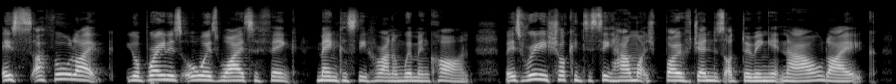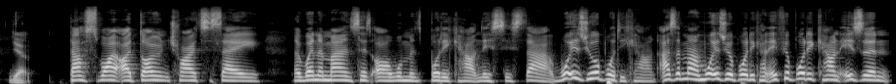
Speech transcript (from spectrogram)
It's. I feel like your brain is always wired to think men can sleep around and women can't. But it's really shocking to see how much both genders are doing it now. Like yeah, that's why I don't try to say like when a man says, "Oh, a woman's body count, this, this, that." What is your body count as a man? What is your body count? If your body count isn't,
